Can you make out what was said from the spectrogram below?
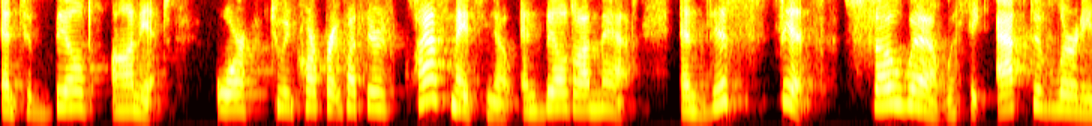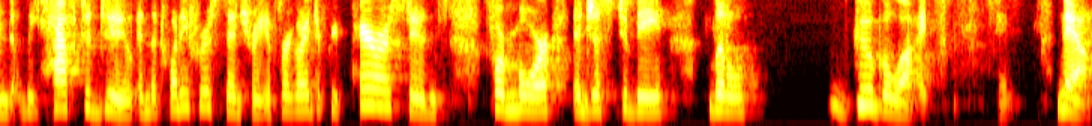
and to build on it, or to incorporate what their classmates know and build on that. And this fits so well with the active learning that we have to do in the 21st century if we're going to prepare our students for more than just to be little Googleites. Okay. Now,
